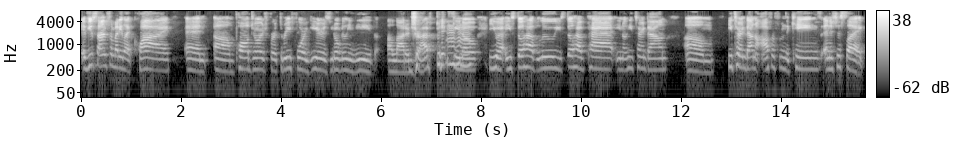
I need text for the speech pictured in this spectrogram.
if you sign somebody like Kawhi and um, Paul George for three, four years, you don't really need a lot of draft picks. You Mhm. know, you you still have Lou, you still have Pat. You know, he turned down um, he turned down an offer from the Kings, and it's just like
